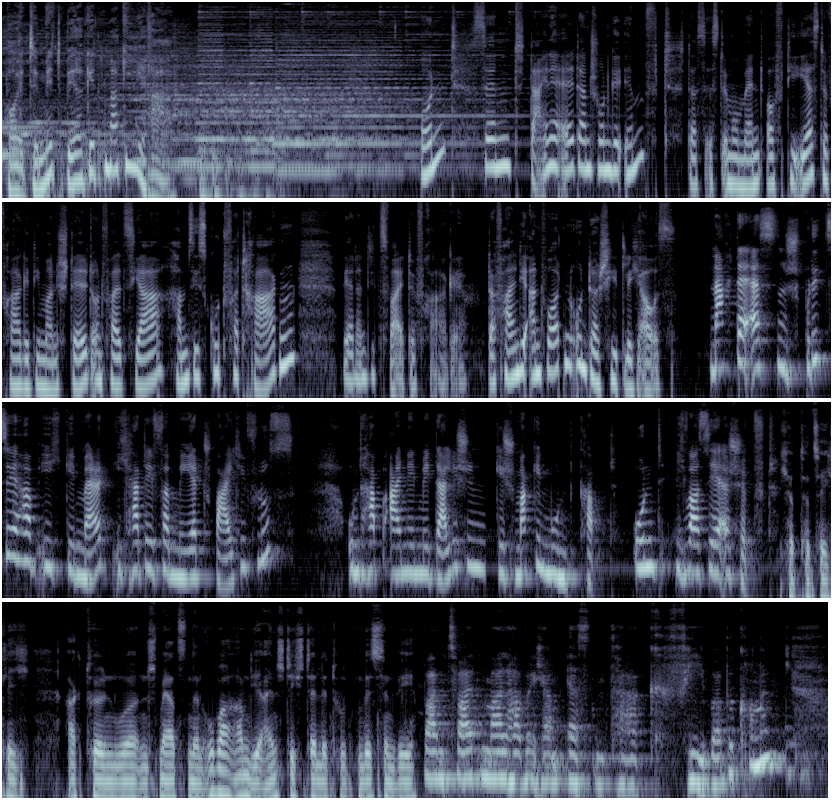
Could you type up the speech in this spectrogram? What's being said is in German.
Heute mit Birgit Magira. Und sind deine Eltern schon geimpft? Das ist im Moment oft die erste Frage, die man stellt. Und falls ja, haben sie es gut vertragen? Wäre dann die zweite Frage. Da fallen die Antworten unterschiedlich aus. Nach der ersten Spritze habe ich gemerkt, ich hatte vermehrt Speichelfluss und habe einen metallischen Geschmack im Mund gehabt. Und ich war sehr erschöpft. Ich habe tatsächlich aktuell nur einen schmerzenden Oberarm. Die Einstichstelle tut ein bisschen weh. Beim zweiten Mal habe ich am ersten Tag Fieber bekommen.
